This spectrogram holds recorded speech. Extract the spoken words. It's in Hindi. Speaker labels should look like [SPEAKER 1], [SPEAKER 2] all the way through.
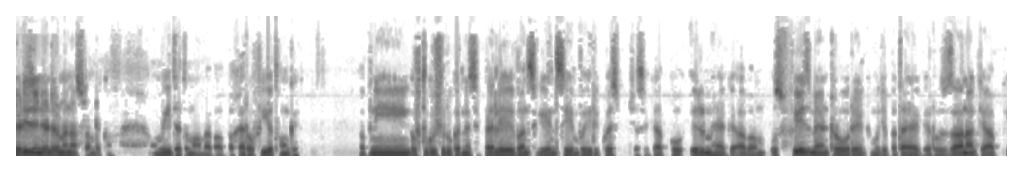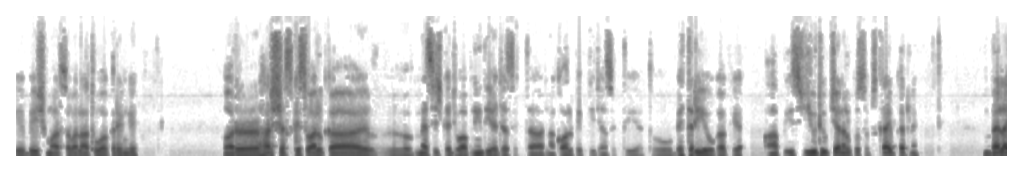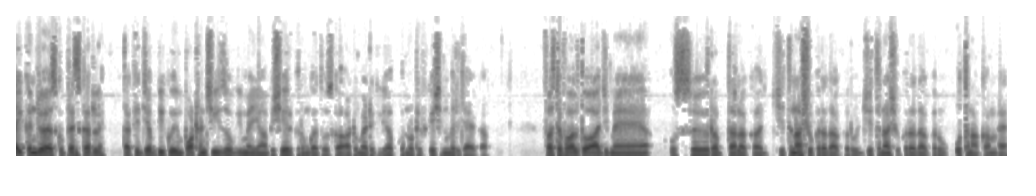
[SPEAKER 1] लेडीज़ एंड जेंटलमैन अस्सलाम वालेकुम उम्मीद है तमाम अब आप बखैर वफ़ियत होंगे। अपनी गुफ्तु शुरू करने से पहले वंस अगेन सेम वही रिक्वेस्ट जैसे कि आपको इल्म है कि अब हम उस फ़ेज़ में एंटर हो रहे हैं कि मुझे पता है कि रोज़ाना के आपके बेशुमार सवाल हुआ करेंगे। और हर शख्स के सवाल का मैसेज का जवाब नहीं दिया जा सकता, ना कॉल पिक की जा सकती है। तो बेहतर ये होगा कि आप इस यूट्यूब चैनल को सब्सक्राइब कर लें। बेल आइकन जो है, उसको प्रेस कर लें, ताकि जब भी कोई इंपॉर्टेंट चीज़ होगी, मैं यहाँ पे शेयर करूँगा तो उसका ऑटोमेटिकली आपको नोटिफिकेशन मिल जाएगा। फ़र्स्ट ऑफ़ ऑल तो आज मैं उस रब ताला का जितना शुक्र अदा करूँ, जितना शुक्र अदा करूँ, उतना कम है।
